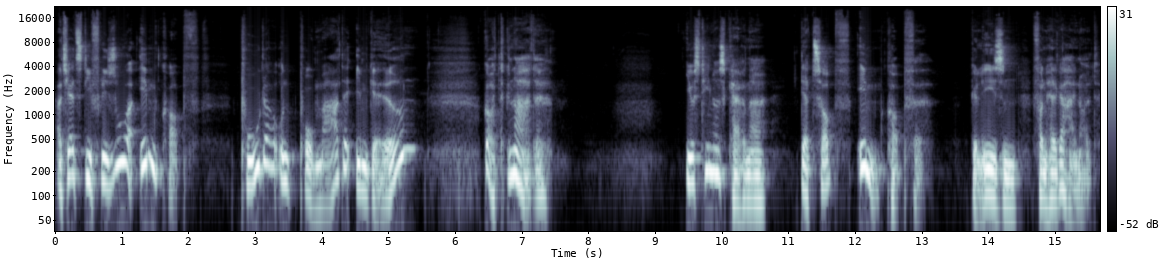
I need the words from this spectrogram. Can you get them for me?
als jetzt die Frisur im Kopf, Puder und Pomade im Gehirn? Gott Gnade. Justinus Kerner Der Zopf im Kopfe gelesen von Helga Heinold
